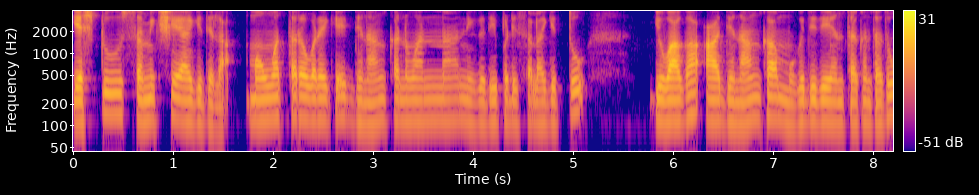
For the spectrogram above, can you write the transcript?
ಎಷ್ಟು ಸಮೀಕ್ಷೆಯಾಗಿದ್ದಿಲ್ಲ. ಮೂವತ್ತರವರೆಗೆ ದಿನಾಂಕವನ್ನು ನಿಗದಿಪಡಿಸಲಾಗಿತ್ತು. ಇವಾಗ ಆ ದಿನಾಂಕ ಮುಗಿದಿದೆ ಅಂತಕ್ಕಂಥದ್ದು.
